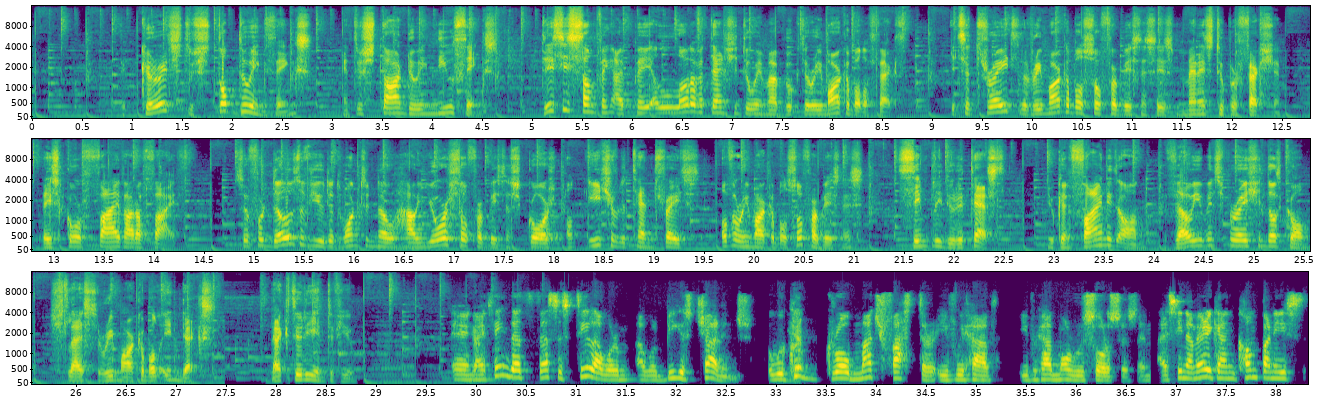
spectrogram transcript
courage to stop doing things and to start doing new things. This is something I pay a lot of attention to in my book, The Remarkable Effect. It's a trait that remarkable software businesses manage to perfection. They score 5 out of 5. So, for those of you that want to know how your software business scores on each of the 10 traits of a remarkable software business, simply do the test. You can find it on valueinspiration.com slash remarkable index. Back to the interview and I think that's that's still our our biggest challenge. We could yeah. grow much faster if we had if we had more resources. And I've seen American companies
